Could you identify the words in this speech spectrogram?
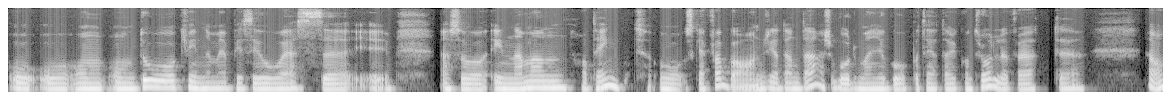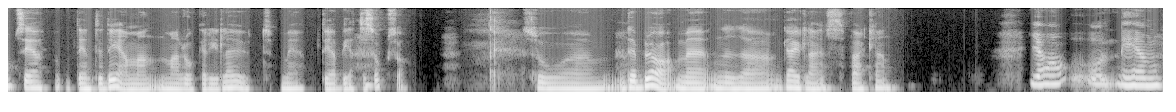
Och och om, om då kvinnor med PCOS, alltså innan man har tänkt att skaffa barn, redan där så borde man ju gå på tätare kontroller för att ja, se att det är inte det man, man råkar illa ut med diabetes också. Så ehm, det är bra med nya guidelines, verkligen. Ja, och det är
